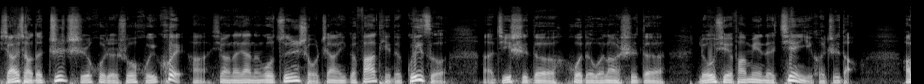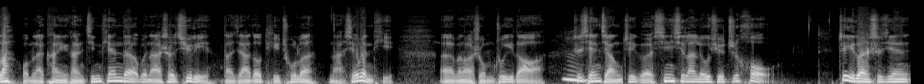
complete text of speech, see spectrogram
小小的支持或者说回馈啊，希望大家能够遵守这样一个发帖的规则啊，及时的获得文老师的留学方面的建议和指导。好了，我们来看一看今天的问答社区里大家都提出了哪些问题。呃，文老师，我们注意到啊，嗯之前讲这个新西兰留学之后，这一段时间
